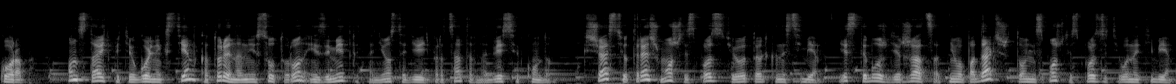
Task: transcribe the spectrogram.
Короб. Он ставит пятиугольник стен, которые нанесут урон и замедлит на 99% на 2 секунды. К счастью, трэш может использовать его только на себе. Если ты будешь держаться от него подальше, то он не сможет использовать его на тебе.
